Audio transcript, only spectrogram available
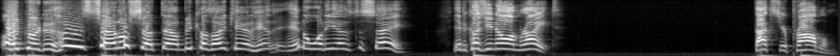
I'm going to have his channel shut down because I can't handle what he has to say. Yeah, because you know I'm right. That's your problem.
